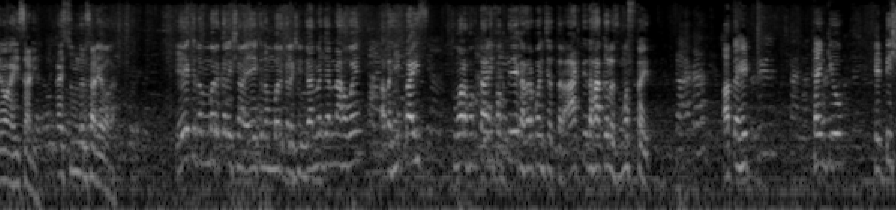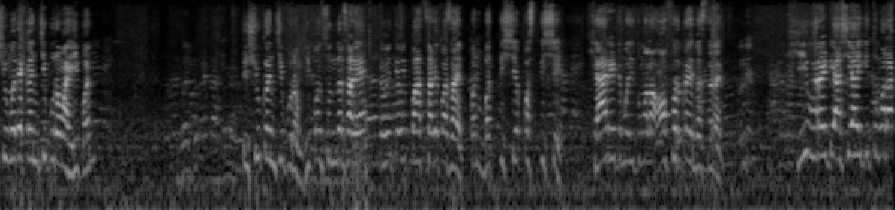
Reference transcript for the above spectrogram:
हे बघा ही साडी. काय सुंदर साडी आहे बघा. एक नंबर कलेक्शन आहे. एक नंबर कलेक्शन ज्यांना ज्यांना हवंय आता ही प्राइस तुम्हाला फक्त आणि फक्त एक हजार पंच्याहत्तर. आठ ते दहा कलर्स मस्त आहेत. आता हे थँक्यू हे टिश्यू मध्ये कंचीपुरम आहे ही पण. टिश्यू कंचीपुरम. ही पण सुंदर साडी आहे. कमीत कमी पाच साडेपाच आहे पण बत्तीसशे पस्तीसशे ह्या रेटमध्ये तुम्हाला ऑफर प्राईस बसणार आहेत. ही व्हरायटी अशी आहे की तुम्हाला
